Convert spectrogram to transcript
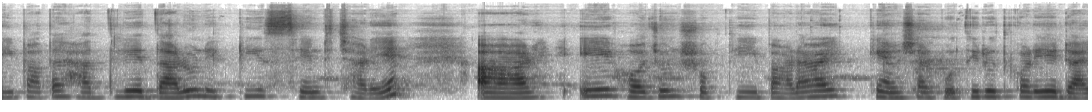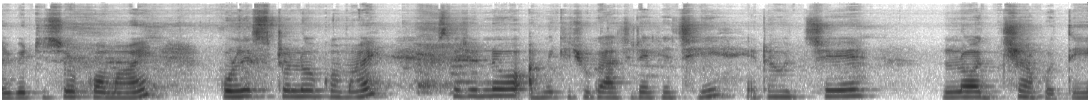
এই পাতায় হাত দিলে দারুণ একটি সেন্ট ছাড়ে। আর এ হজম শক্তি বাড়ায়, ক্যান্সার প্রতিরোধ করে, ডায়াবেটিসও কমায়। কোলেস্ট্রলও কমায়। সেজন্য আমি কিছু গাছ রেখেছি। এটা হচ্ছে লজ্জাপতি।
